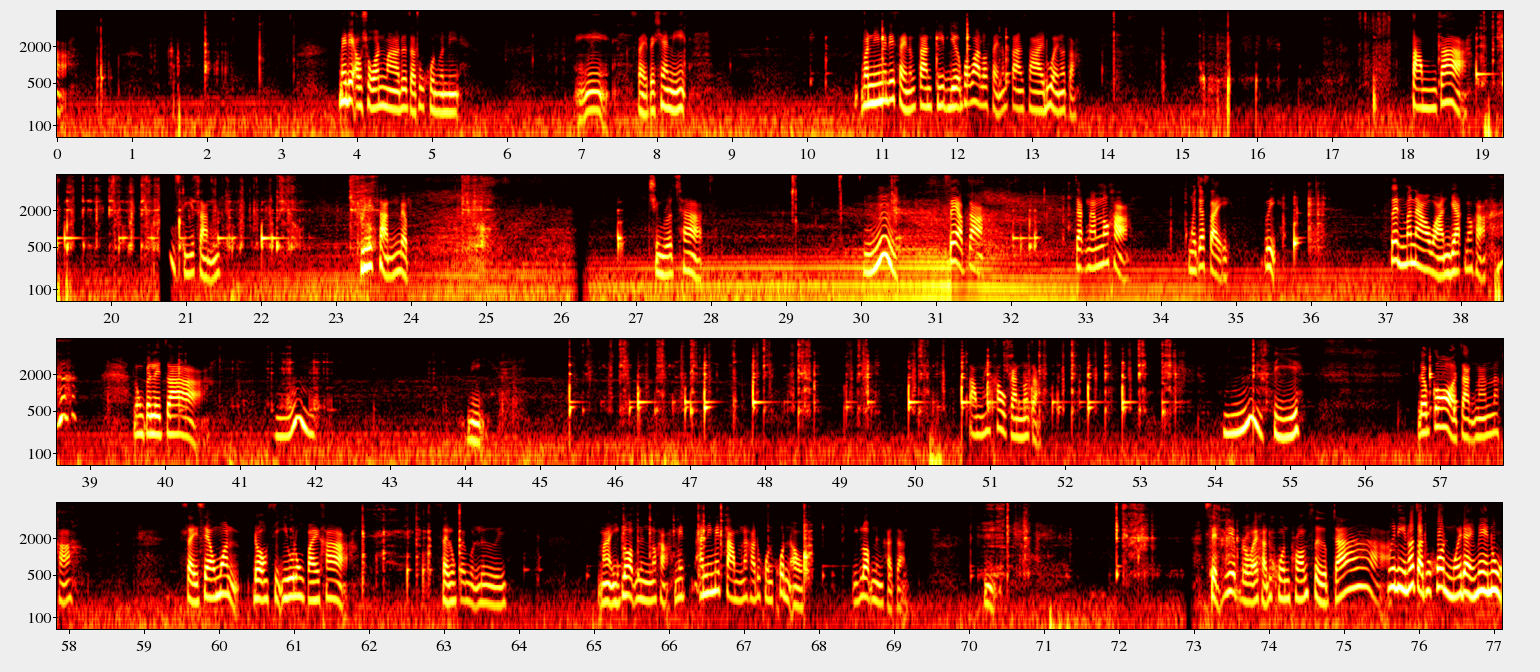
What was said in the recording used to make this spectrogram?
ไม่ได้เอาช้อนมาด้วยจ้ะทุกคนวันนี้ นี่ใส่ไปแค่นี้ วันนี้ไม่ได้ใส่น้ำตาลปี๊บเยอะเพราะว่าเราใส่น้ำตาลทรายด้วยเนาะจ๊ะตำจ้า สีสัน สีสันแบบ ชิมรสชาติ อืมแซ่บจ้ะ จากนั้นเนาะค่ะมันจะใส่อุ้ยเส้นมะนาวหวานยักษ์เนาะค่ะ ลงไปเลยจ้าอืมนี่ตำให้เข้ากันเนาะจ้ะอืมสี แล้วก็จากนั้นนะคะ ส่แซลมอน ดองซีอิ๊วลงไปค่ะ ใส่ลงไปหมดเลย มาอีกรอบหนึ่งเนาะค่ะไม่อันนี้ไม่ตำนะคะ ทุกคนคนเอา อีกรอบหนึ่งค่ะจารย์นี่เสร็จเรียบร้อยค่ะ ทุกคนพร้อมเสิร์ฟจ้ามื้อนี้เนอกจากทุกคนมวยใดเมนู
